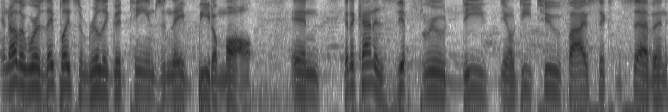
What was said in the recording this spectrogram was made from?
in other words, they played some really good teams and they've beat them all. And gonna kind of zip through D, you know, D two, five, six, and seven.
